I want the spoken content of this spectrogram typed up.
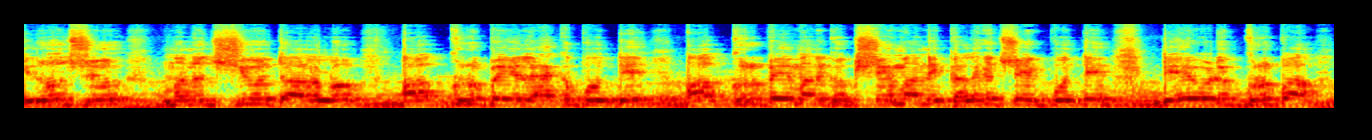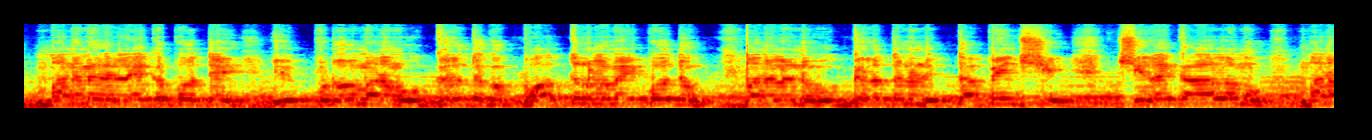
ఈరోజు మన జీవితాలలో ఆ కృపే లేకపోతే ఆ కృపే మనకు క్షేమాన్ని కలగ చేయకపోతే దేవుడి కృప మన మీద లేకపోతే ఎప్పుడో మనం ఉగ్రతకు పాత్రులమైపోదు. మనలను ఉగ్రత నుండి తప్పించి చిరకాలము మన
